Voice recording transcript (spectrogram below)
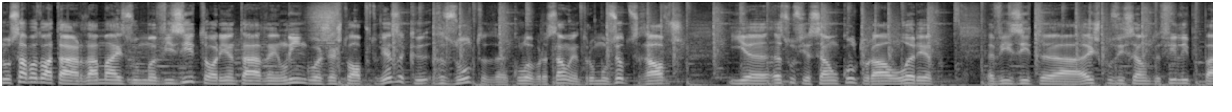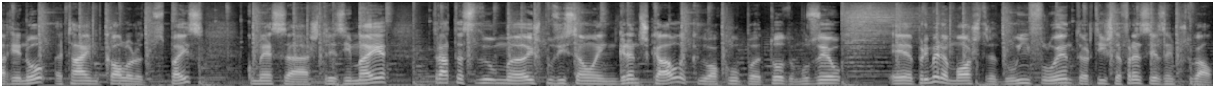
No sábado à tarde há mais uma visita orientada em língua gestual portuguesa que resulta da colaboração entre o Museu de Serralves e a Associação Cultural Laredo. A visita à exposição de Philippe Parrenot, A Time Colored Space, começa às três e meia. Trata-se de uma exposição em grande escala que ocupa todo o museu é a primeira mostra do influente artista francês em Portugal.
